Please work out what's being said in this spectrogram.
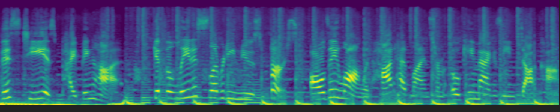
This tea is piping hot. Get the latest celebrity news first all day long with hot headlines from OKMagazine.com.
